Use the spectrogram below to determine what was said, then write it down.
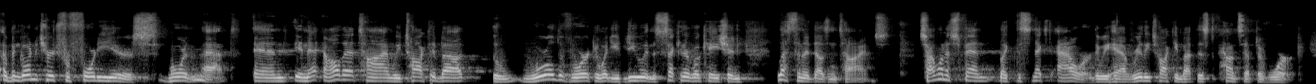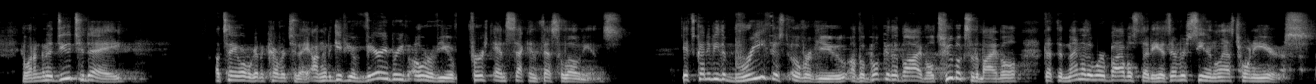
I've been going to church for 40 years, more than that. And in all that time, we talked about the world of work and what you do in the secular vocation less than a dozen times. So I want to spend like this next hour that we have really talking about this concept of work. And what I'm going to do today, I'll tell you what we're going to cover today. I'm going to give you a very brief overview of 1st and 2nd Thessalonians. It's going to be the briefest overview of a book of the Bible, two books of the Bible, that the Men of the Word Bible Study has ever seen in the last 20 years.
